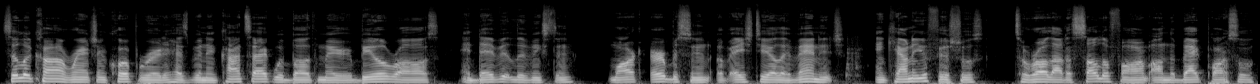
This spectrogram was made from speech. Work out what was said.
Silicon Ranch Incorporated has been in contact with both Mayor Bill Rawls and David Livingston, Mark Urbison of HTL Advantage, and county officials to roll out a solar farm on the back parcel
